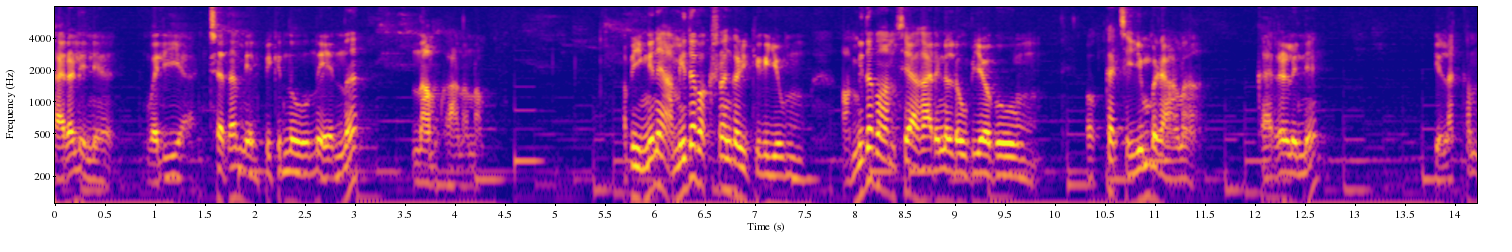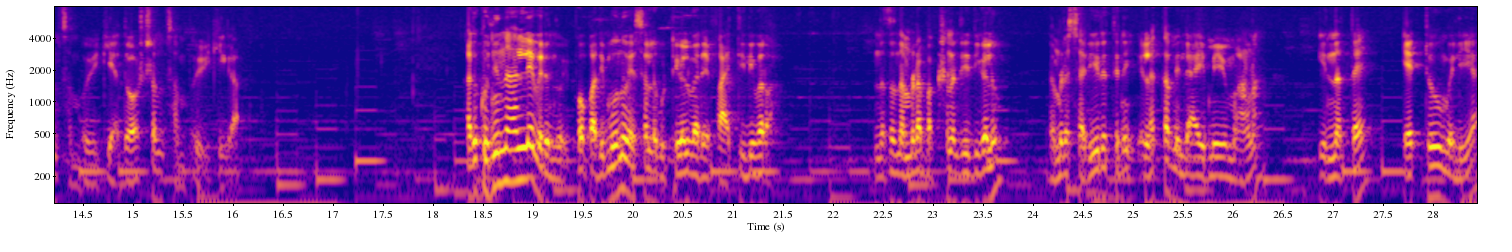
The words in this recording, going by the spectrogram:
കരളിന് വലിയ ക്ഷതമേൽപ്പിക്കുന്നു എന്ന് നാം കാണണം. അപ്പോൾ ഇങ്ങനെ അമിത ഭക്ഷണം കഴിക്കുകയും അമിത മാംസ്യാഹാരങ്ങളുടെ ഉപയോഗവും ഒക്കെ ചെയ്യുമ്പോഴാണ് കരളിന് ഇളക്കം സംഭവിക്കുക ദോഷം സംഭവിക്കുക. അത് കുഞ്ഞുനാളിലേ വരുന്നു. ഇപ്പോൾ പതിമൂന്ന് വയസ്സുള്ള കുട്ടികൾ വരെ ഫാറ്റി ലിവറാണ് ഇന്നത്തെ നമ്മുടെ ഭക്ഷണ രീതികളും നമ്മുടെ ശരീരത്തിന് ഇളക്കമില്ലായ്മയുമാണ് ഇന്നത്തെ ഏറ്റവും വലിയ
